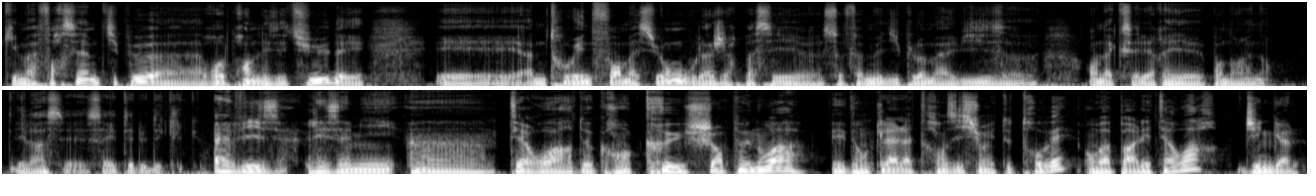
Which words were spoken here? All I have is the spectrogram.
qui m'a forcé un petit peu à reprendre les études et, et à me trouver une formation où là j'ai repassé euh, ce fameux diplôme à Avise euh, en accéléré pendant un an. Et là, ça a été le déclic. Avise, les amis, un terroir de grands crus champenois. Et donc là, la transition est toute trouvée. On va parler terroir. Jingle.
